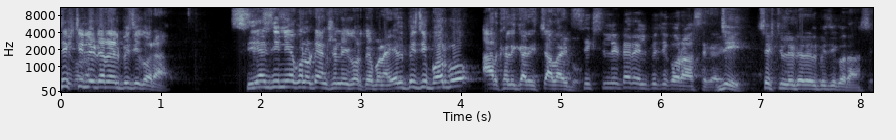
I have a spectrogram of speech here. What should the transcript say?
সিক্সটি লিটার এলপিজি করা। সিএনজি নিয়ে কোনো টেনশনই করতে হবে না। এলপিজি ভরবো আর খালি গাড়ি চালাইবো। 60 লিটার এলপিজি করা আছে জি সিক্সটি লিটার এলপিজি করা আছে।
